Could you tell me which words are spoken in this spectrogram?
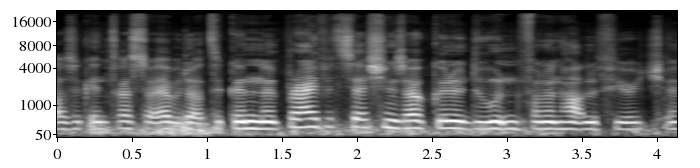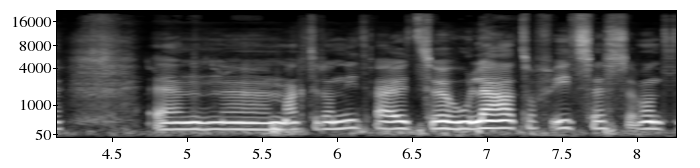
als ik interesse zou hebben dat ik een private session zou kunnen doen van een half uurtje. En maakte dan niet uit hoe laat of iets. Want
